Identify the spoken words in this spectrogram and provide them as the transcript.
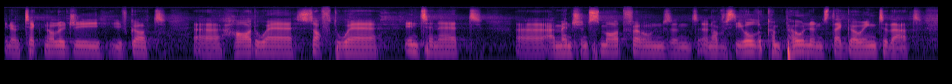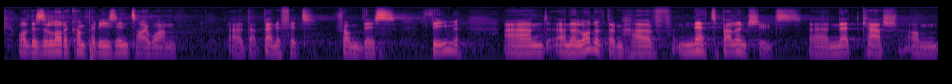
You know, technology, you've got uh, hardware, software, internet. Uh, I mentioned smartphones and, and obviously all the components that go into that. Well, there's a lot of companies in Taiwan uh, that benefit from this theme. And, and a lot of them have net balance sheets, uh, net cash on,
